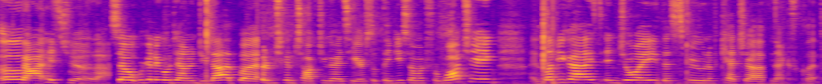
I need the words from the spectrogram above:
a of fat ketchup. spoon of that. So we're gonna go down and do that, but, but I'm just gonna talk to you guys here. So thank you so much for watching. I love you guys. Enjoy the spoon of ketchup. Next clip.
